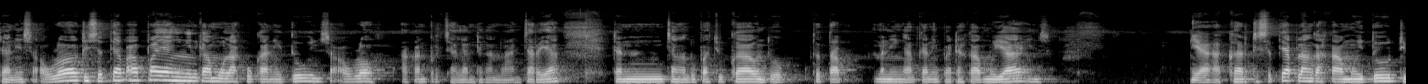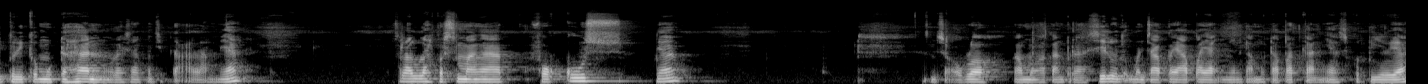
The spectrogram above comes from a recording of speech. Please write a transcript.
Dan insya Allah di setiap apa yang ingin kamu lakukan itu insya Allah akan berjalan dengan lancar ya. Dan jangan lupa juga untuk tetap meningkatkan ibadah kamu ya. Ya agar di setiap langkah kamu itu diberi kemudahan oleh sang pencipta alam ya selalulah bersemangat fokus ya. Insya Allah kamu akan berhasil untuk mencapai apa yang ingin kamu dapatkan ya Scorpio ya.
